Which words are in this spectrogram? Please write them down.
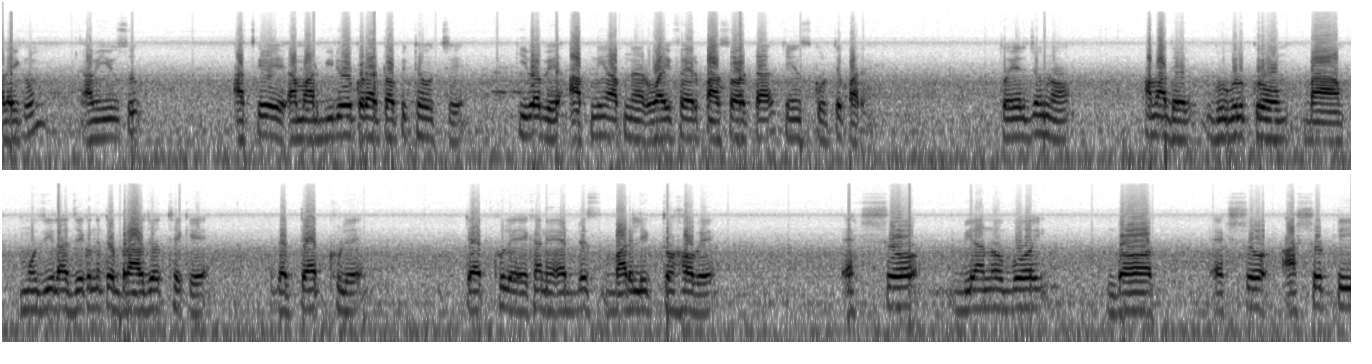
আলাইকুম, আমি ইউসুফ। আজকে আমার ভিডিও করার টপিকটা হচ্ছে, কীভাবে আপনি আপনার ওয়াইফাইয়ের পাসওয়ার্ডটা চেঞ্জ করতে পারেন। তো এর জন্য আমাদের গুগল ক্রোম বা মজিলা যে কোনো একটা ব্রাউজার থেকে একটা ট্যাব খুলে ট্যাব খুলে এখানে অ্যাড্রেস বারে লিখতে হবে একশো বিরানব্বই ডট একশো আটষট্টি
